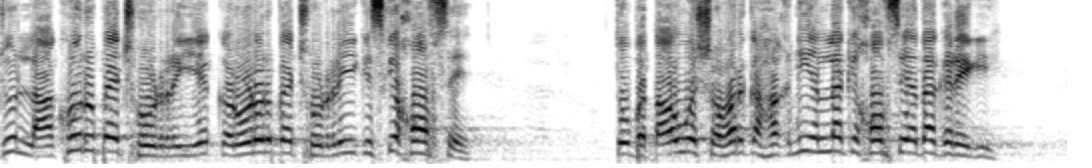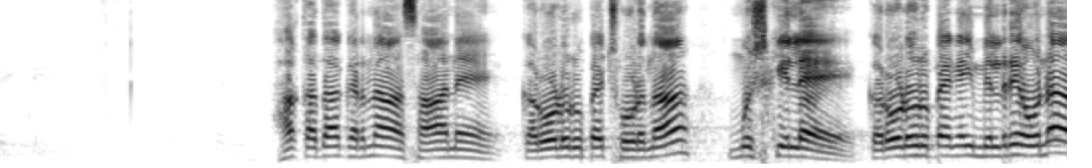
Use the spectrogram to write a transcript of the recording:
جو لاکھوں روپے چھوڑ رہی ہے کروڑوں روپے چھوڑ رہی ہے کس کے خوف سے تو بتاؤ وہ شوہر کا حق نہیں اللہ کے خوف سے ادا کرے گی حق ادا کرنا آسان ہے کروڑوں روپے چھوڑنا مشکل ہے کروڑوں روپے کہیں مل رہے ہو نا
